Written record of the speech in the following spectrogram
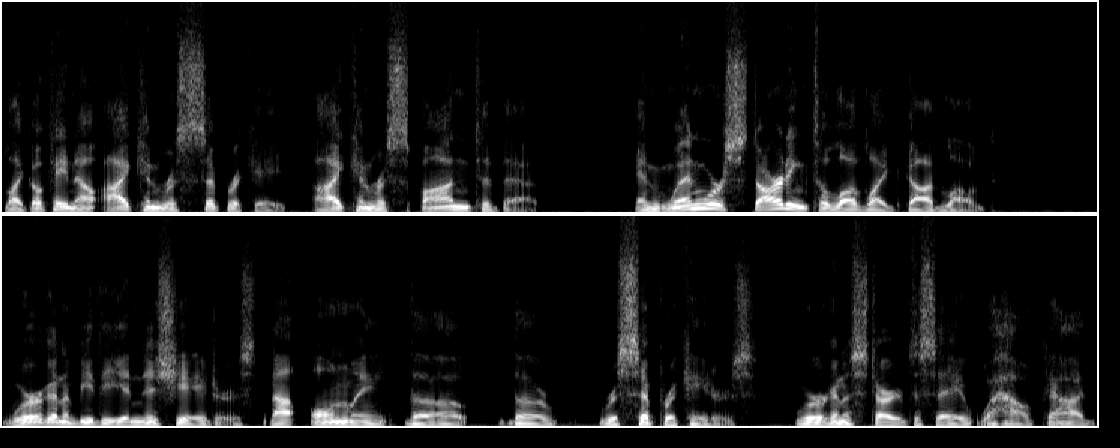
like, okay, now I can reciprocate. I can respond to that. And when we're starting to love like God loved, we're going to be the initiators, not only the the reciprocators. We're going to start to say, "Wow, God,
